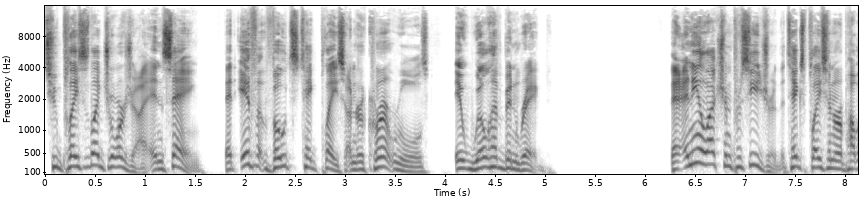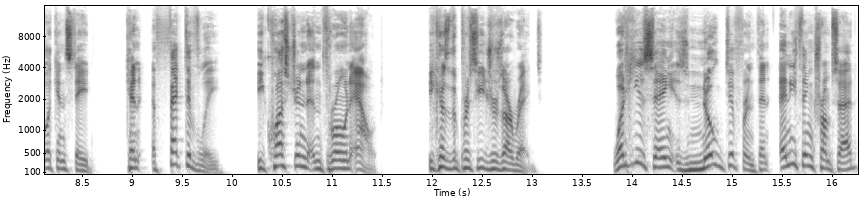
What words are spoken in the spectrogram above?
to places like Georgia and saying that if votes take place under current rules, it will have been rigged. That any election procedure that takes place in a Republican state can effectively be questioned and thrown out because the procedures are rigged. What he is saying is no different than anything Trump said,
